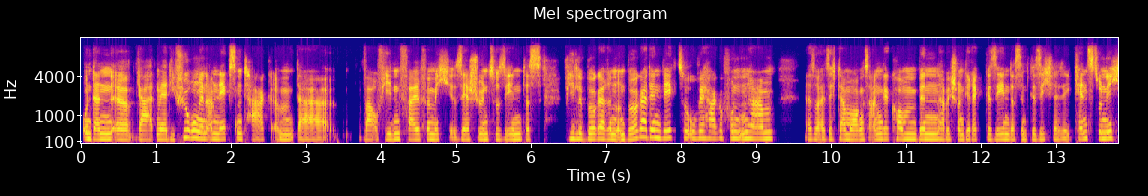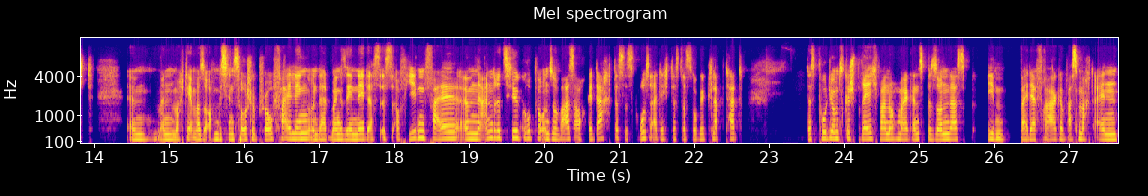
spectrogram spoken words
Und dann äh, ja, hatten wir ja die Führungen am nächsten Tag. Ähm, da war auf jeden Fall für mich sehr schön zu sehen, dass viele Bürgerinnen und Bürger den Weg zur UWH gefunden haben. Also als ich da morgens angekommen bin, habe ich schon direkt gesehen, das sind Gesichter, die kennst du nicht. Ähm, man macht ja immer so auch ein bisschen Social Profiling und da hat man gesehen, nee, das ist auf jeden Fall ähm, eine andere Zielgruppe und so war es auch gedacht. Das ist großartig, dass das so geklappt hat. Das Podiumsgespräch war nochmal ganz besonders eben bei der Frage, was macht ein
